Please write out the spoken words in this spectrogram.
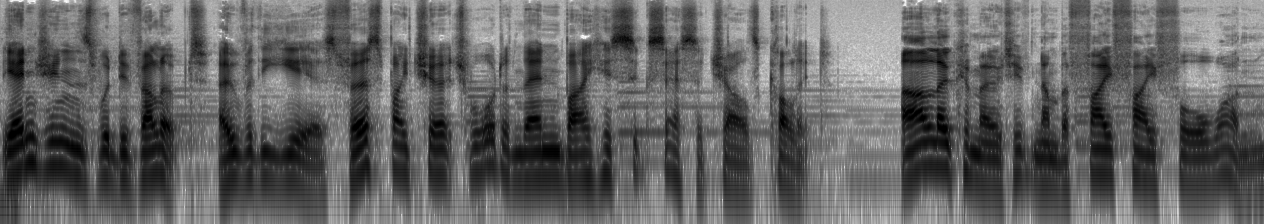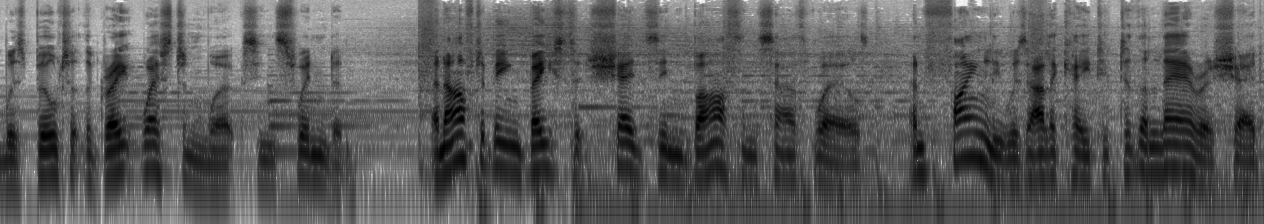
The engines were developed over the years, first by Churchward and then by his successor Charles Collett. Our locomotive number 5541 was built at the Great Western Works in Swindon, and after being based at sheds in Bath and South Wales, and finally was allocated to the Laira shed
